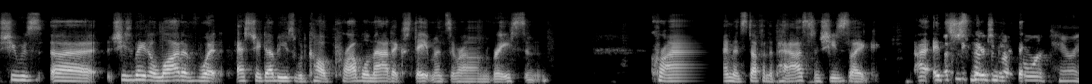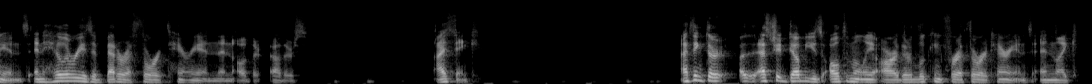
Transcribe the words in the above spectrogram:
she was uh she's made a lot of what SJWs would call problematic statements around race and crime and stuff in the past, and she's like, I, it's That's just weird to me. Authoritarians, and Hillary is a better authoritarian than other others. I think. I think they're uh, SJWs ultimately are they're looking for authoritarians, and like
